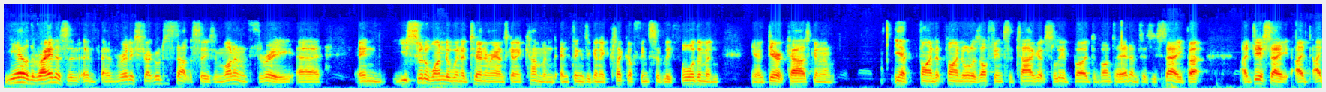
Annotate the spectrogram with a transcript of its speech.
Yeah, well, the Raiders have, have, really struggled to start the season, one and three, and you sort of wonder when a turnaround is going to come and, and things are going to click offensively for them, and you know Derek Carr is going to yeah find it find all his offensive targets led by Davante Adams, as you say, but I dare say I, I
